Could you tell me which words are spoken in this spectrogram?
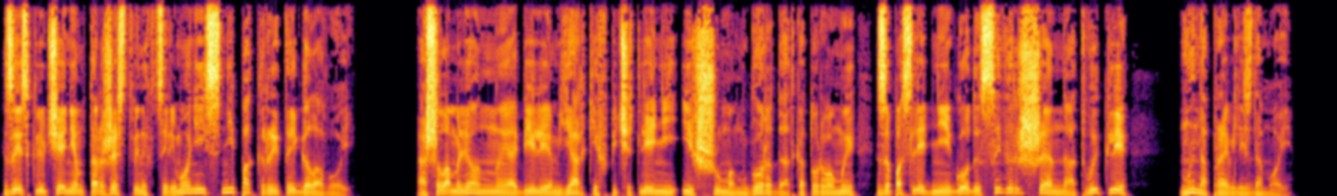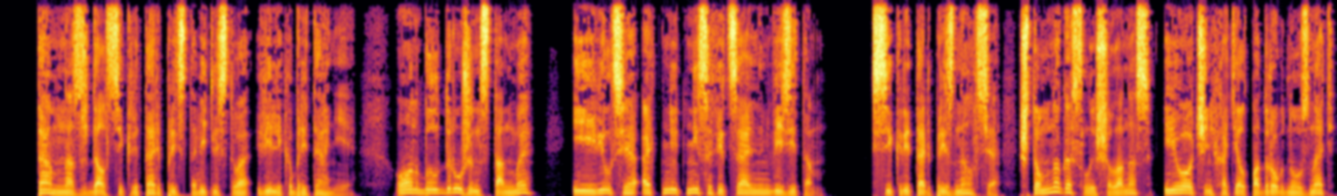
за исключением торжественных церемоний с непокрытой головой. Ошеломленные обилием ярких впечатлений и шумом города, от которого мы за последние годы совершенно отвыкли, мы направились домой. Там нас ждал секретарь представительства Великобритании. Он был дружен с Танме и явился отнюдь не с официальным визитом. Секретарь признался, что много слышал о нас и очень хотел подробно узнать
